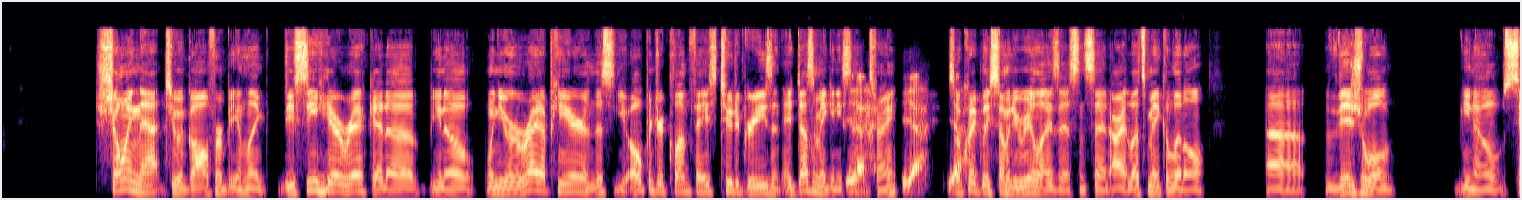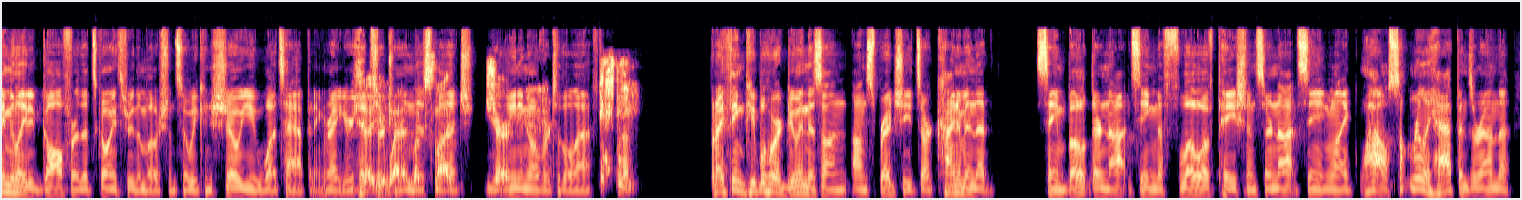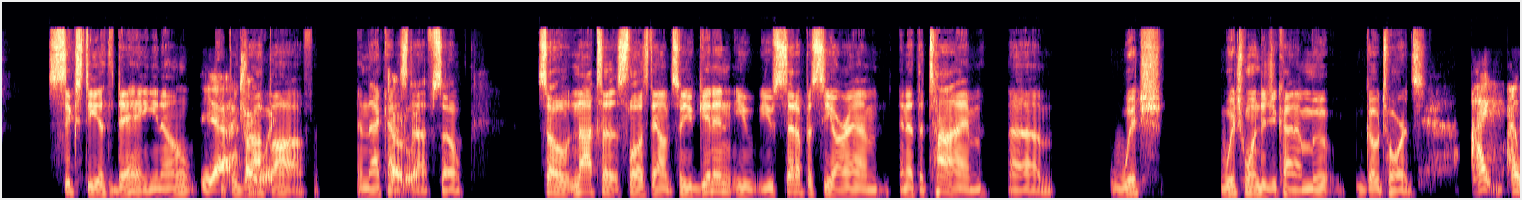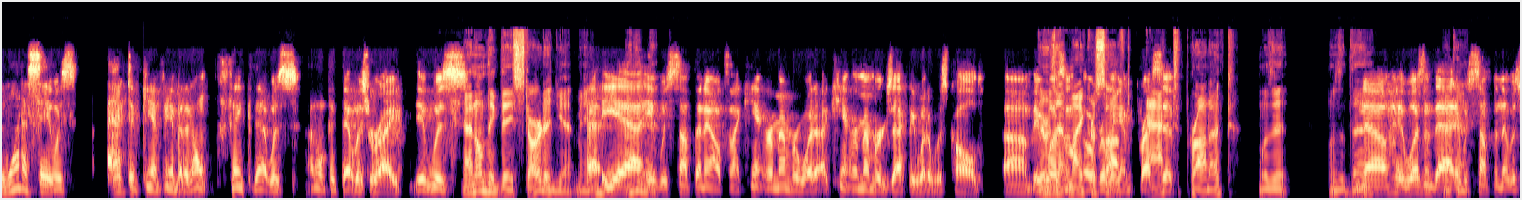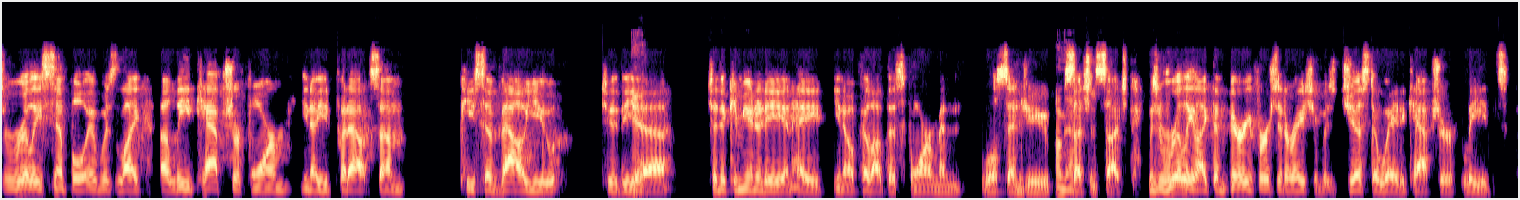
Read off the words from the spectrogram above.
Showing that to a golfer, being like, "Do you see here, Rick? At a you know when you were right up here, and this you opened your club face two degrees, and it doesn't make any sense, yeah. right? Yeah. yeah. So quickly, somebody realized this and said, "All right, let's make a little uh, visual you know, simulated golfer that's going through the motion so we can show you what's happening, right? Your hips are turned this like. much, sure. you're leaning over to the left. but I think people who are doing this on on spreadsheets are kind of in that same boat. They're not seeing the flow of patients. They're not seeing like, wow, something really happens around the 60th day, you know, yeah, people totally. drop off and that kind totally. of stuff. So so not to slow us down. So you get in, you you set up a CRM, and at the time, um, which which one did you kind of move go towards? I I want to say it was active campaign, but I don't think that was I don't think that was right. It was I don't think they started yet, man. Uh, yeah, it was something else, and I can't remember what I can't remember exactly what it was called. Um, it there was wasn't that Microsoft impressive Act product. Was it? Was it that? No, it wasn't that. Okay. It was something that was really simple. It was like a lead capture form. You know, you'd put out some piece of value to the yeah. uh, to the community and hey, you know, fill out this form and we'll send you okay. such and such. It was really like the very first iteration was just a way to capture leads.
